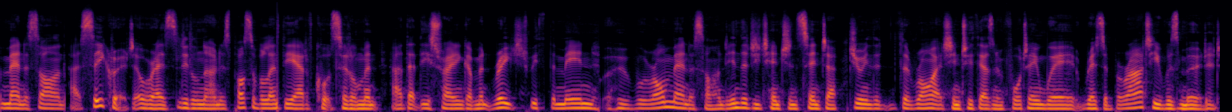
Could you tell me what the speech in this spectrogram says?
Manus Island are secret, or as little known as possible, and the out of court settlement uh, that the Australian government reached with the men who were on Manus Island in the detention centre during the, the riot in 2014 where Reza Barati was murdered.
